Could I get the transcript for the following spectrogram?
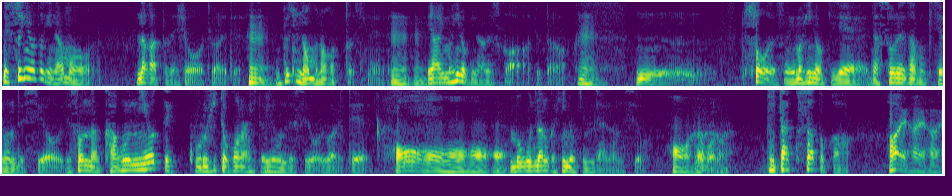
で、杉の時何もなかったでしょって言われて。うん別に何もなかったですね。うんうんいや、今ヒノキなんですかって言ったら、うん。そうですね、今ヒノキで、だそれで多分来てるんですよ。で、そんなん花粉によって来る人来ない人いるんですよ、言われて。ほうほうほうほうほ僕なんかヒノキみたいなんですよ。う。はいだから、豚草とか、はいはいは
